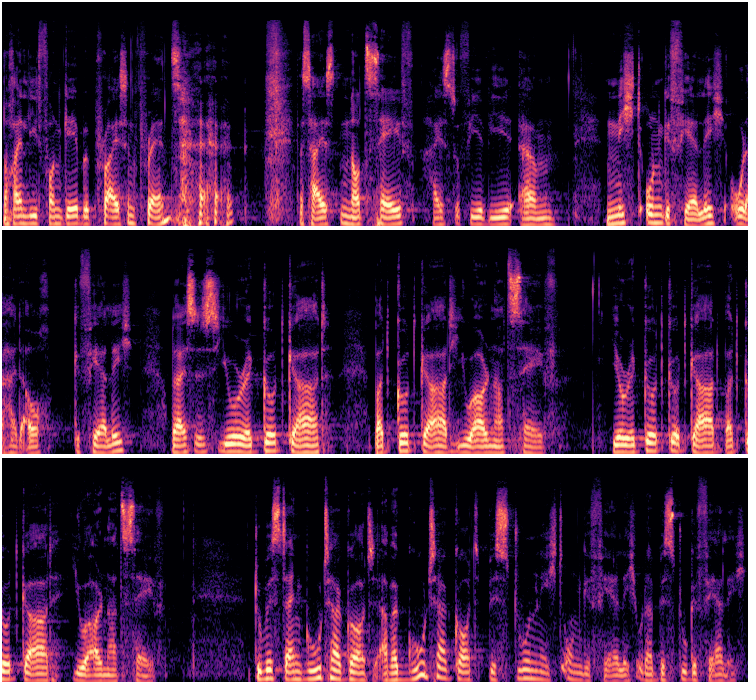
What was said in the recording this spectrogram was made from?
noch ein Lied von Gable Price and Friends. Das heißt, not safe heißt so viel wie ähm, nicht ungefährlich oder halt auch gefährlich. Da heißt es, you're a good God, but good God, you are not safe. You're a good, good God, but good God, you are not safe. Du bist ein guter Gott, aber guter Gott bist du nicht ungefährlich oder bist du gefährlich.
